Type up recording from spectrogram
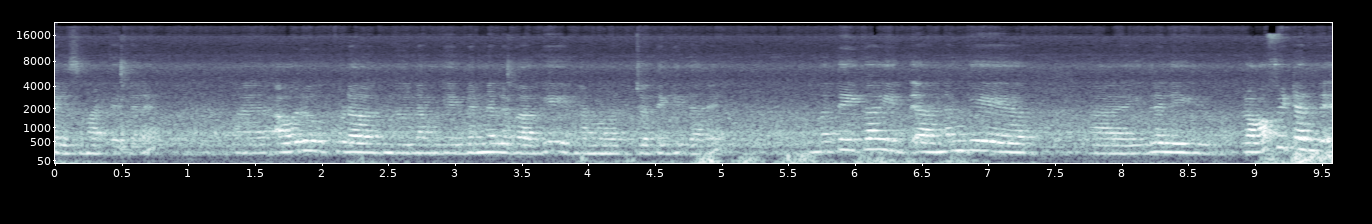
ಕೆಲಸ ಮಾಡ್ತಾ ಇದ್ದಾರೆ. ಅವರು ಕೂಡ ಒಂದು ನಮಗೆ ಬೆನ್ನೆಲುಬಾಗಿ ನಮ್ಮ ಜೊತೆಗಿದ್ದಾರೆ. ಮತ್ತು ಈಗ ನಮಗೆ ಇದರಲ್ಲಿ ಪ್ರಾಫಿಟ್ ಅಂದರೆ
